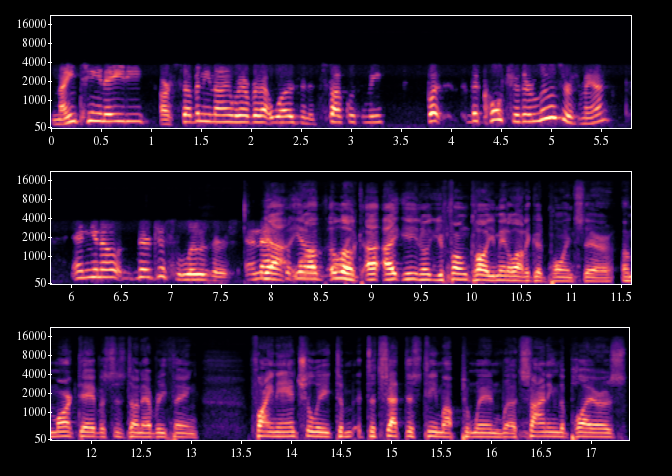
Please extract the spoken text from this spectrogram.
1980 or 79, whatever that was, and it stuck with me. But the culture, they're losers, man. And you know they're just losers, and that's yeah. You know, look, I, I, you know, your phone call, you made a lot of good points there. Uh, Mark Davis has done everything financially to to set this team up to win, uh, signing the players,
